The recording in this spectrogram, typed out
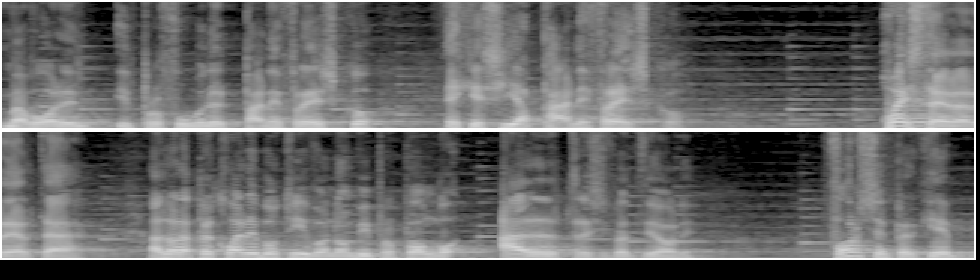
ma vuole il profumo del pane fresco e che sia pane fresco. Questa è la realtà. Allora per quale motivo non vi propongo altre situazioni? Forse perché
